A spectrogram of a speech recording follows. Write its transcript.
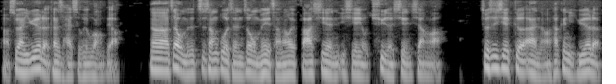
啊。虽然约了，但是还是会忘掉。那在我们的智商过程中，我们也常常会发现一些有趣的现象啊，就是一些个案啊，他跟你约了，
